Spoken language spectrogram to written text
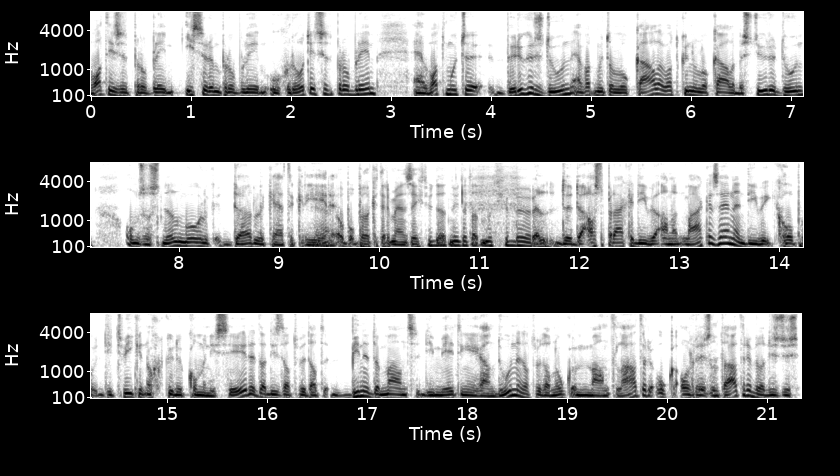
wat is het probleem, is er een probleem, hoe groot is het probleem en wat moeten burgers doen en wat moeten lokale, wat kunnen lokale besturen doen om zo snel mogelijk duidelijk te creëren. Ja, op, op welke termijn zegt u dat nu dat dat moet gebeuren? Wel, de, de afspraken die we aan het maken zijn en die we, ik hoop, dit weekend nog kunnen communiceren, dat is dat we dat binnen de maand die metingen gaan doen en dat we dan ook een maand later ook al resultaten hebben. Dat is dus,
